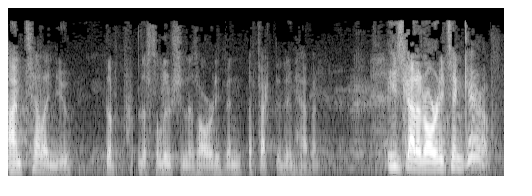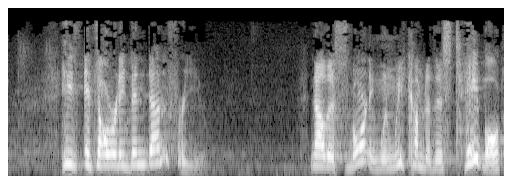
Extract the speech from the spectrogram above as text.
I'm telling you, the, the solution has already been effected in heaven. He's got it already taken care of. He's, it's already been done for you. Now, this morning, when we come to this table,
